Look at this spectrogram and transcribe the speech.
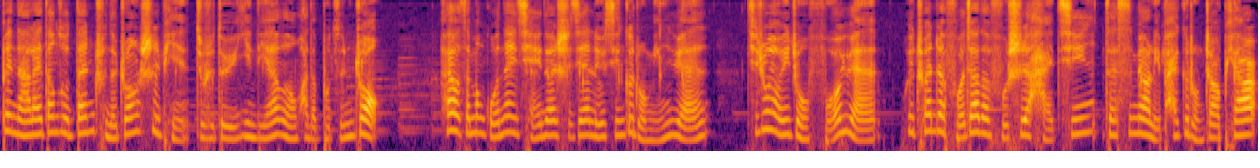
被拿来当做单纯的装饰品，就是对于印第安文化的不尊重。还有咱们国内前一段时间流行各种名媛，其中有一种佛缘。会穿着佛教的服饰，海清在寺庙里拍各种照片儿。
